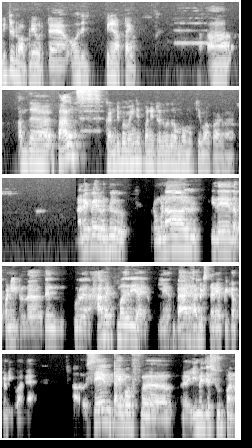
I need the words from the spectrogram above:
விட்டுடுறோம் அப்படியே ஒரு over the period of time அந்த பேலன்ஸ் கண்டிப்பா மெயின்டைன் பண்ணிட்டு இருக்கிறது ரொம்ப முக்கியமா பாக்குறேன். நிறைய பேர் வந்து ரொம்ப நாள் இதே இதை பண்ணிட்டு இருந்தா தென் ஒரு ஹேபிட் மாதிரி ஆயிரும் இல்லையா? பேட் ஹேபிட்ஸ் நிறைய பிக்கப் பண்ணிக்குவாங்க. Same type of images shoot பண்ண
